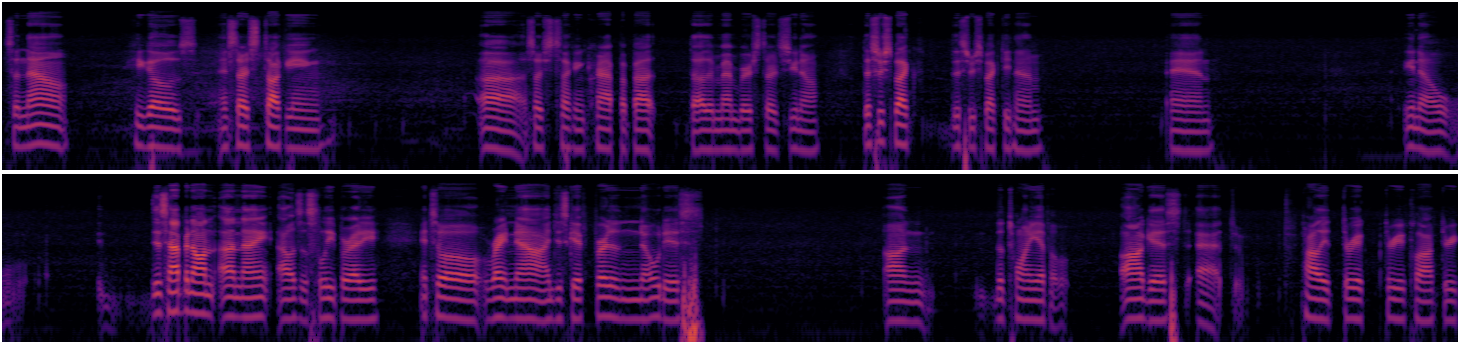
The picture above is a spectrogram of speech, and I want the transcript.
so now he goes and starts talking, uh, starts talking crap about the other members, starts you know, disrespect, disrespecting him, and you know this happened on a night. I was asleep already. Until right now I just get further notice on the 20th of August at probably 3 3 o'clock 3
